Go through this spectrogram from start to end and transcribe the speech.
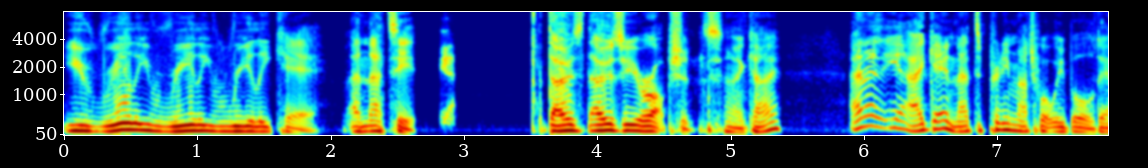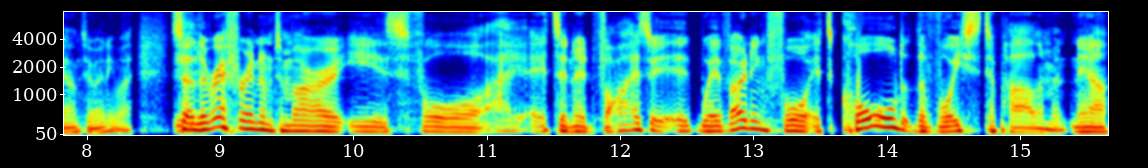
you really, really, really care. And that's it. Yeah. Those those are your options. Okay. And uh, yeah, again, that's pretty much what we boil down to anyway. So Mhm. the referendum tomorrow is for it's an advisor. It, we're voting for. It's called the Voice to Parliament. Now,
